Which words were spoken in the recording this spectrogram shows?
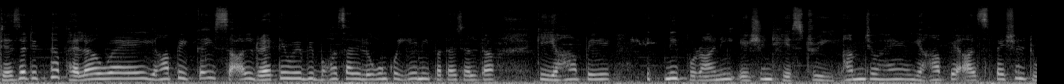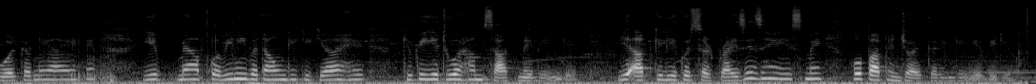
ڈیزرٹ اتنا پھیلا ہوا ہے۔ یہاں پہ کئی سال رہتے ہوئے بھی بہت سارے لوگوں کو یہ نہیں پتہ چلتا کہ یہاں پہ اتنی پرانی ایشینٹ ہسٹری ہم جو ہیں یہاں پہ آج اسپیشل ٹور کرنے آئے ہیں۔ یہ میں آپ کو ابھی نہیں بتاؤں گی کہ کیا ہے، کیونکہ یہ ٹور ہم ساتھ میں لیں گے۔ یہ آپ کے لیے کچھ سرپرائزز ہیں اس میں۔ ہوپ آپ انجوائے کریں گے یہ ویڈیو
